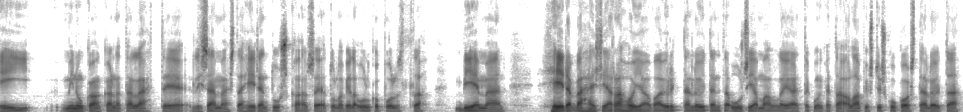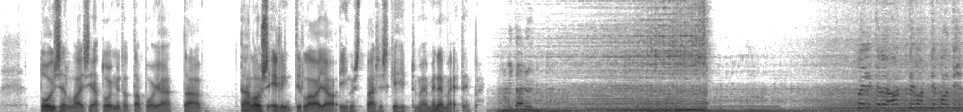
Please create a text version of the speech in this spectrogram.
ei minunkaan kannata lähteä lisäämään sitä heidän tuskaansa ja tulla vielä ulkopuolelta viemään heidän vähäisiä rahoja, vaan yrittää löytää niitä uusia malleja, että kuinka tämä ala pystyisi kukoista ja löytää toisenlaisia toimintatapoja, että täällä olisi elintilaa ja ihmiset pääsisivät kehittymään ja menemään eteenpäin. Mitä nyt? Perkele Antti Vattipatin!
